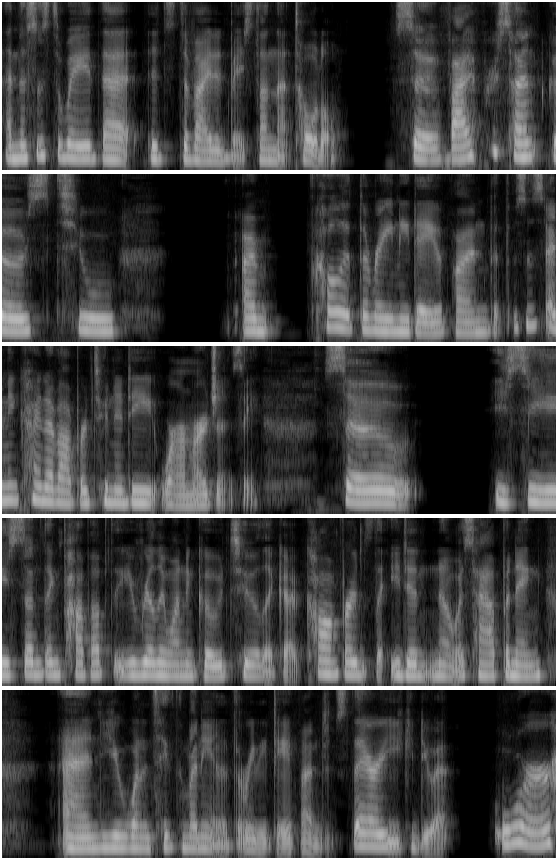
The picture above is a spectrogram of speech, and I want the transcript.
And this is the way that it's divided based on that total. So 5% goes to, I call it the rainy day fund, but this is any kind of opportunity or emergency. So you see something pop up that you really want to go to, like a conference that you didn't know was happening, and you want to take the money out of the rainy day fund. It's there, you can do it. Or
